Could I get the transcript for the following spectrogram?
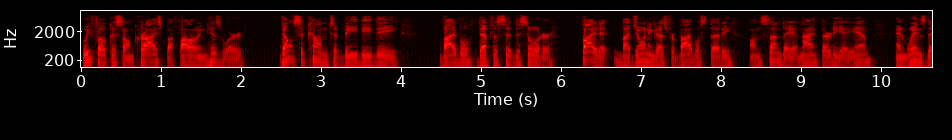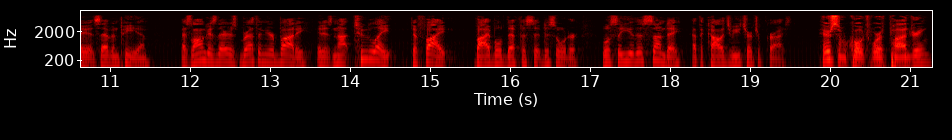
We focus on Christ by following His Word. Don't succumb to BDD, Bible Deficit Disorder. Fight it by joining us for Bible study on Sunday at 9:30 a.m. and Wednesday at 7 p.m. As long as there is breath in your body, it is not too late to fight Bible Deficit Disorder. We'll see you this Sunday at the College View Church of Christ. Here's some quotes worth pondering.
